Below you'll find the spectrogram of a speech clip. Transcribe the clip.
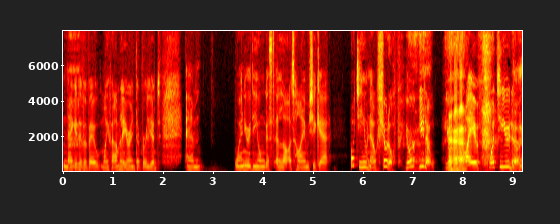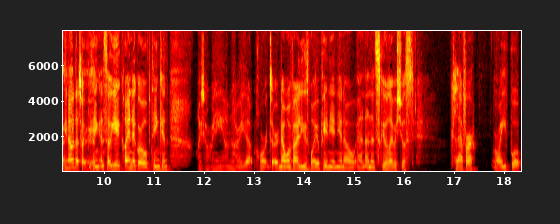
negative about my family or anything, they're brilliant. Um, when you're the youngest, a lot of times you get, "What do you know? Shut up! You're, you know, you're five. What do you know? You know that type of thing." And so you kind of grow up thinking, "I don't really, I'm not really that important," or no one values my opinion, you know. And and in school, I was just clever, right? But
